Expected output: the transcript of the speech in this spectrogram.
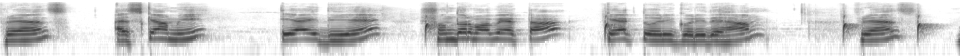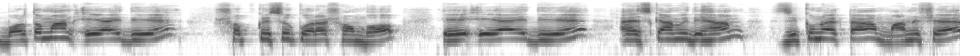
ফ্রেন্ডস আজকে আমি এআই দিয়ে সুন্দরভাবে একটা কেক তৈরি করে দেখাম। ফ্রেন্ডস বর্তমান এআই দিয়ে সব কিছু করা সম্ভব। এই এআই দিয়ে আজকে আমি দেখাম যে কোনো একটা মানুষের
